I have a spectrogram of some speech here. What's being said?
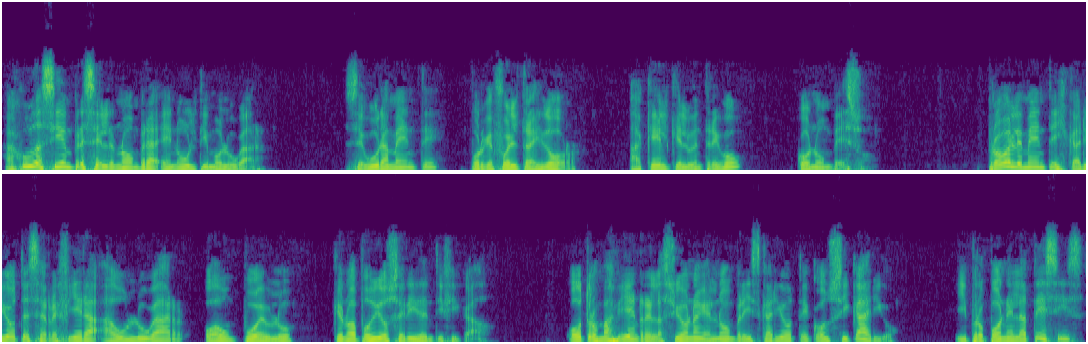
A Judas siempre se le nombra en último lugar, seguramente porque fue el traidor, aquel que lo entregó con un beso. Probablemente Iscariote se refiera a un lugar o a un pueblo que no ha podido ser identificado. Otros más bien relacionan el nombre Iscariote con sicario y proponen la tesis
